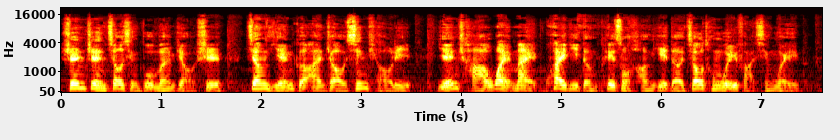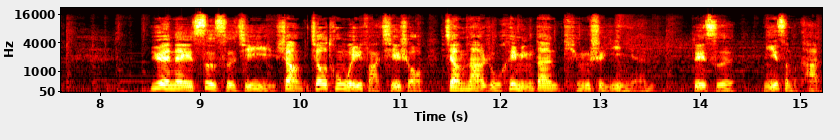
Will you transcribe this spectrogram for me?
深圳交警部门表示，将严格按照新条例严查外卖、快递等配送行业的交通违法行为。月内四次及以上交通违法骑手将纳入黑名单，停驶一年。对此你怎么看？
